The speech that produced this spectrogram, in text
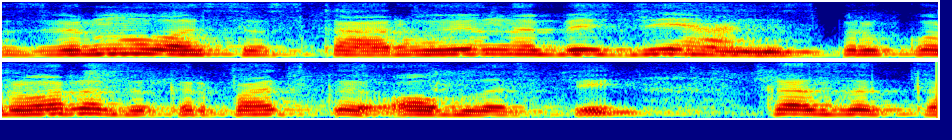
звернулася з скаргою на бездіяльність прокурора Закарпатської області КЗК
